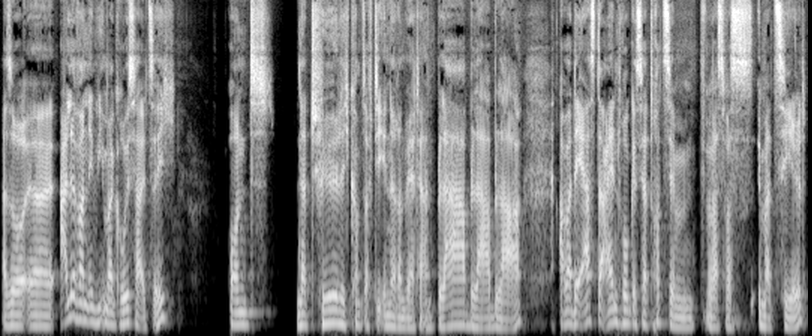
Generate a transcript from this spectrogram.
Also äh, alle waren irgendwie immer größer als ich. Und natürlich kommt es auf die inneren Werte an, bla bla bla. Aber der erste Eindruck ist ja trotzdem was, was immer zählt.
